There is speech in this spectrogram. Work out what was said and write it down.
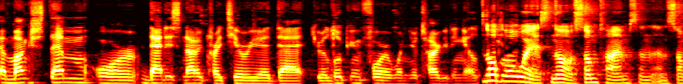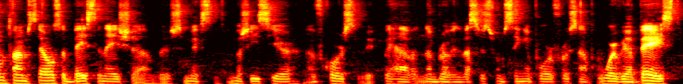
amongst them, or that is not a criteria that you're looking for when you're targeting LP? Not always. No, sometimes, and, and sometimes they're also based in Asia, which makes it much easier. Of course, we, we have a number of investors from Singapore, for example, where we are based.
